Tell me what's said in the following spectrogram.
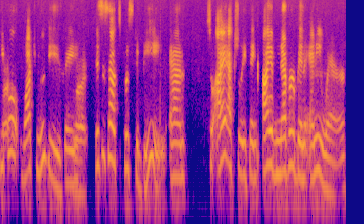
people watch movies they right. this is how it's supposed to be. And so I actually think I have never been anywhere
